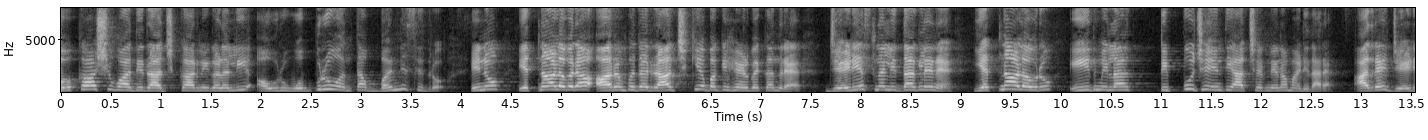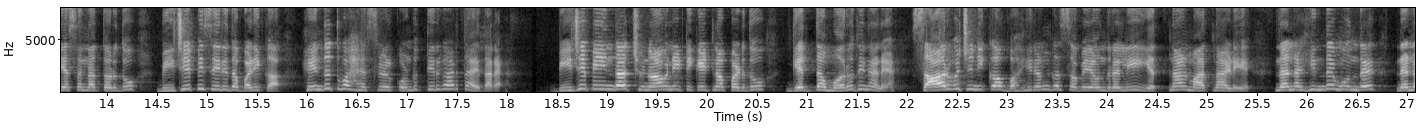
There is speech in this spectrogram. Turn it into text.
ಅವಕಾಶವಾದಿ ರಾಜಕಾರಣಿಗಳಲ್ಲಿ ಅವರು ಒಬ್ರು ಅಂತ ಬಣ್ಣಿಸಿದ್ರು. ಇನ್ನು ಯತ್ನಾಳ್ ಅವರ ಆರಂಭದ ರಾಜಕೀಯ ಬಗ್ಗೆ ಹೇಳ್ಬೇಕಂದ್ರೆ ಜೆಡಿಎಸ್ ನಲ್ಲಿದ್ದಾಗ್ಲೇನೆ ಯತ್ನಾಳ್ ಅವರು ಈದ್ ಮಿಲಾ ಟಿಪ್ಪು ಜಯಂತಿ ಆಚರಣೆನ ಮಾಡಿದ್ದಾರೆ. ಆದ್ರೆ ಜೆಡಿಎಸ್ ಅನ್ನ ತೊರೆದು ಬಿಜೆಪಿ ಸೇರಿದ ಬಳಿಕ ಹಿಂದುತ್ವ ಹೆಸರು ಹೇಳ್ಕೊಂಡು ತಿರುಗಾಡ್ತಾ ಇದ್ದಾರೆ. ಬಿಜೆಪಿಯಿಂದ ಚುನಾವಣೆ ಟಿಕೆಟ್ನ ಪಡೆದು ಗೆದ್ದ ಮರುದಿನನೇ ಸಾರ್ವಜನಿಕ ಬಹಿರಂಗ ಸಭೆಯೊಂದರಲ್ಲಿ ಯತ್ನಾಳ್ ಮಾತನಾಡಿ, ನನ್ನ ಹಿಂದೆ ಮುಂದೆ ನನ್ನ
